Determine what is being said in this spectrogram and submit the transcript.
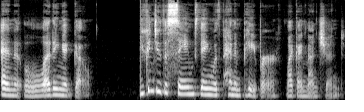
and letting it go. You can do the same thing with pen and paper, like I mentioned.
